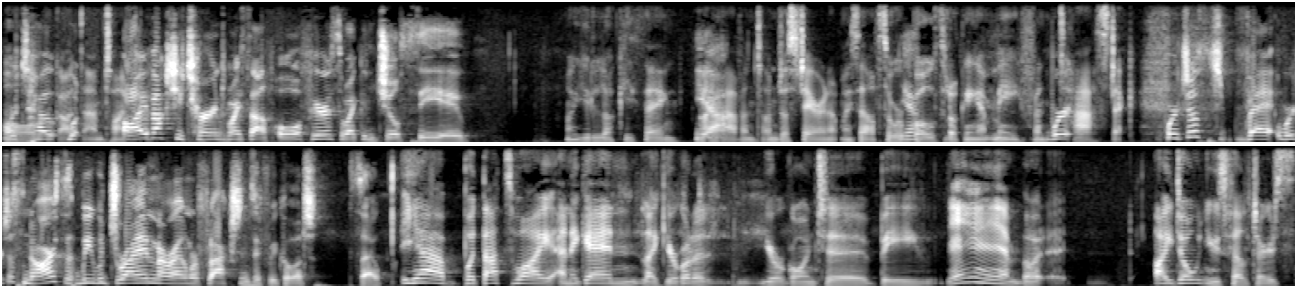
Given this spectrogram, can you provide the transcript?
all We're the goddamn time. I've actually turned myself off here so I can just see you. oh, you lucky thing! I haven't. I'm just staring at myself. So we're Yeah. both looking at me. Fantastic. We're just ve- we're just narcissists. We would drown in our own reflections if we could. So Yeah, but that's why. And again, like you're gonna you're going to be. Eh, but I don't use filters.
